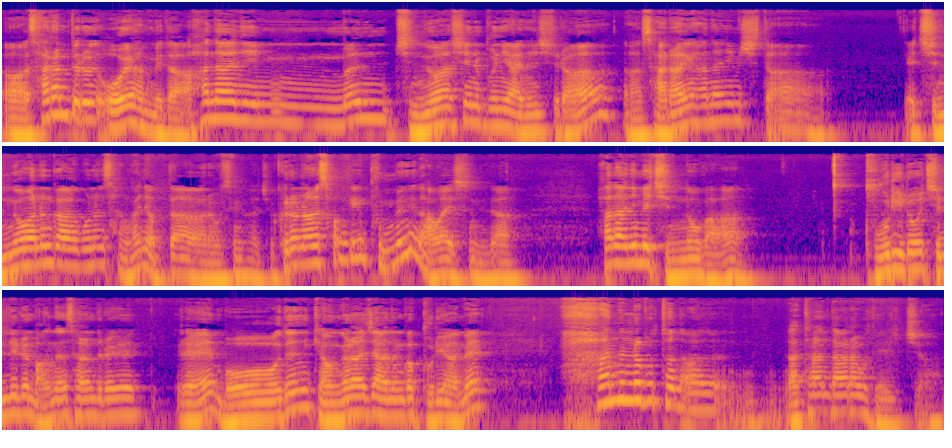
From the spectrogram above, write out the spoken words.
어, 사람들은 오해합니다. 하나님은 진노하시는 분이 아니시라 아, 사랑의 하나님이시다. 예, 진노하는 거하고는 상관이 없다라고 생각하죠. 그러나 성경에 분명히 나와 있습니다. 하나님의 진노가 불의로 진리를 막는 사람들 의 모든 경건하지 않은 것 불의함에 하늘로부터 나, 나타난다라고 되어 있죠.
